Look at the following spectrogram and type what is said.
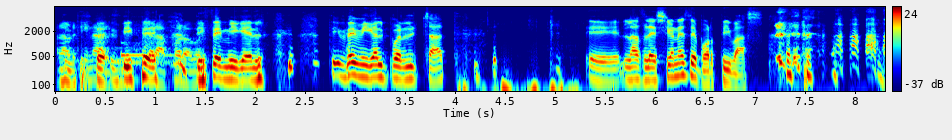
A la original. Dice, dice Miguel. Dice Miguel por el chat. Eh, las lesiones deportivas.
